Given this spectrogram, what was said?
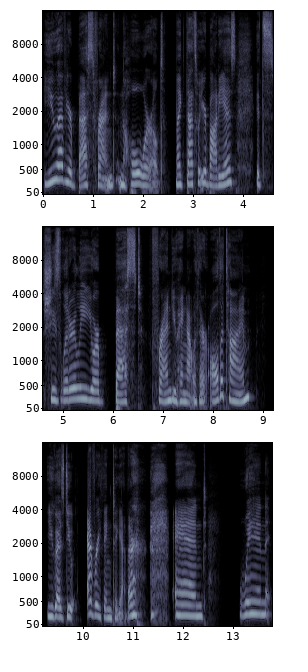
you have your best friend in the whole world. Like that's what your body is. It's she's literally your best friend. You hang out with her all the time. You guys do everything together. and when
